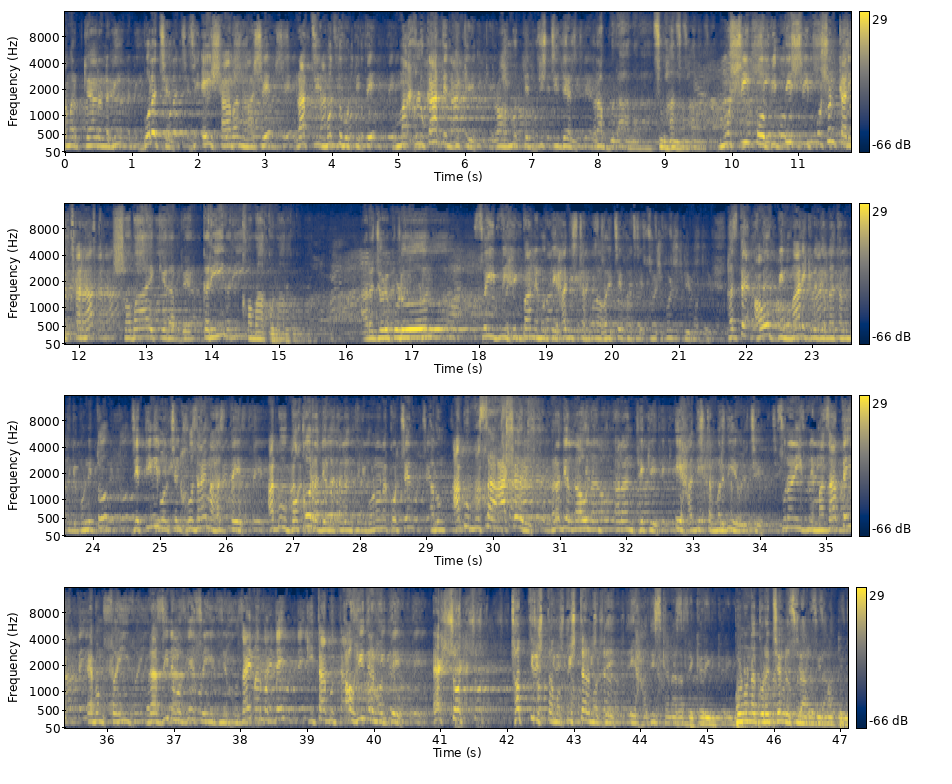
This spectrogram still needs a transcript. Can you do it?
আমার প্রিয় নবী বলেছেন যে এই শাবান মাসে রাত্রির মধ্যবর্তীতে মাখলুকাতের দিকে রহমতের দৃষ্টি দেন রাব্বুল আলামিন সুহান মুশরিক ও বিদ্বেষী পোষণকারী ছাড়া সবাইকে রাব্বে করিম ক্ষমা করবে আরও জোরে পড়ুন। সঈদ বিন হিব্বানের মধ্যে হাদিসটা বলা হয়েছে 5665 এর মধ্যে। হযরত আউফ বিন মালিক রাদিয়াল্লাহু তাআলা থেকে বর্ণিত যে তিনি বলছেন খুজাইমা হযরত আবু বকর রাদিয়াল্লাহু তাআলা থেকে বর্ণনা করছেন এবং মধ্যে কিতাবুত তাওহীদের মধ্যে 100 ছত্রিশতম পৃষ্ঠার মধ্যে এই হাদিস বর্ণনা করেছেন রসুল আরবির মাধ্যমে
